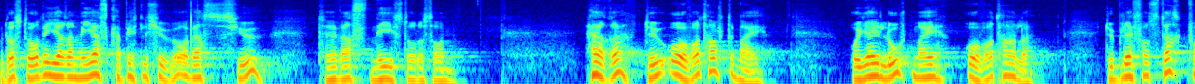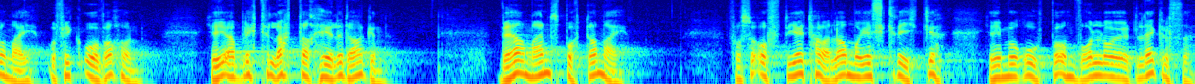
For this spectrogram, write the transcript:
Og Da står det i Jeremias kapittel 20 og vers 7 til vers 9 står det sånn. Herre, du overtalte meg, og jeg lot meg overtale. Du ble for sterk for meg og fikk overhånd. Jeg er blitt til latter hele dagen. Hver mann spotter meg. For så ofte jeg taler, må jeg skrike jeg må rope om vold og ødeleggelse,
